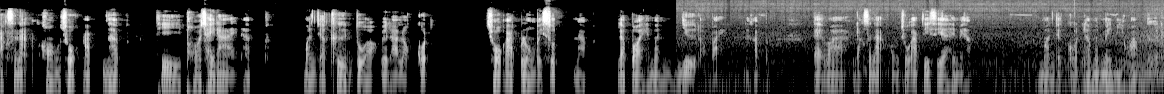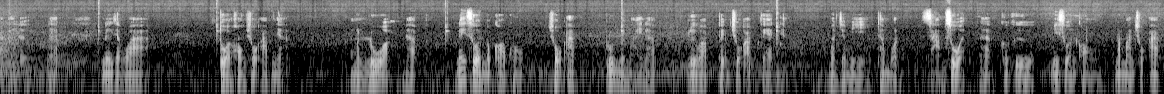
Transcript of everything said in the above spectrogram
ลักษณะของโชคอัพนะครับ ที่พอใช้ได้นะครับ มันจะคืนตัวเวลาเรากดโชคอัพลงไปสุดนะครับ แล้วปล่อยให้มันยืดออกไปนะครับ แต่ว่าลักษณะของโชคอัพที่เสียเห็นไหมครับ มันจะกดแล้วมันไม่มีความเนิดอะไรเลยนะเนื่องจากว่าตัวของโชคอัพเนี่ยมันรั่วนะครับ ในส่วนประกอบของโชคอัพรุ่นใหม่ๆนะครับ หรือว่าเป็นโชคอัพแก๊สเนี่ย มันจะมีทั้งหมด 3 ส่วนนะครับ ก็คือมีส่วนของน้ำมันโชคอัพ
